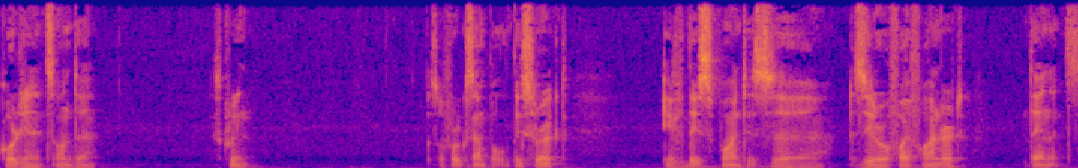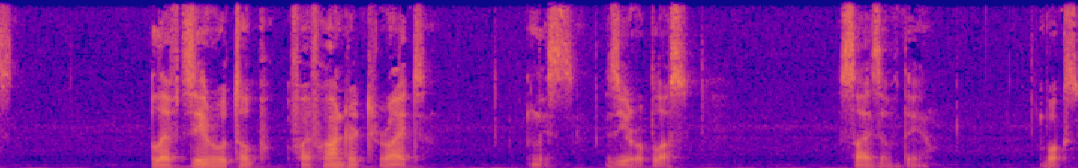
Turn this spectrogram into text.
coordinates on the screen. So for example this rect if this point is uh, 0 500 then it's left 0 top 500 right this 0 plus size of the box.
